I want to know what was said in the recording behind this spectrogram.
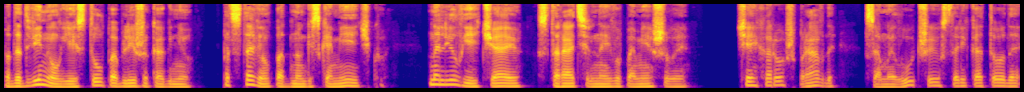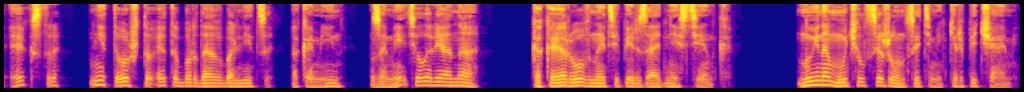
Пододвинул ей стул поближе к огню, подставил под ноги скамеечку, налил ей чаю, старательно его помешивая. Чай хорош, правда, самый лучший у старика Тода, экстра, не то, что эта бурда в больнице, а камин. Заметила ли она, какая ровная теперь задняя стенка? Ну и намучился же он с этими кирпичами.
